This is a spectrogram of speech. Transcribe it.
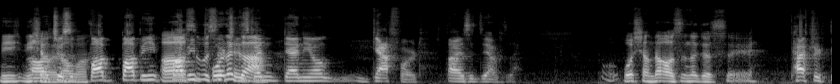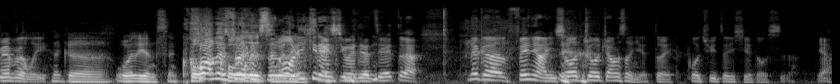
你你想就是 Bob Bobby Bobby Portis 跟 Daniel Gafford，大概是这样子。我我想到的是那个谁，Patrick Beverly，那个 Williamson，Corliss 哦，你竟然喜欢这些，对啊。那个飞鸟，你说 Joe Johnson 也对，过去这一些都是的，Yeah，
